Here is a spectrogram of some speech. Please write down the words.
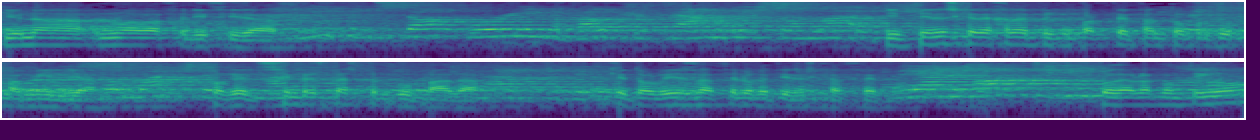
y una nueva felicidad. Y tienes que dejar de preocuparte tanto por tu familia, porque siempre estás preocupada, que te olvides de hacer lo que tienes que hacer. ¿Puedo hablar contigo?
